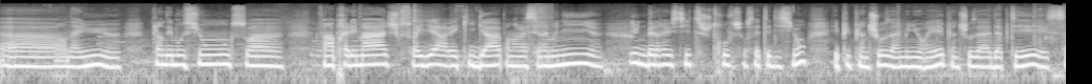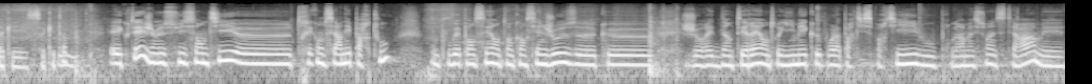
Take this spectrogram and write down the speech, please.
Euh, on a eu euh, plein d'émotions, que ce soit enfin, après les matchs, que ce soit hier avec Iga pendant la cérémonie. Euh, une belle réussite, je trouve, sur cette édition. Et puis plein de choses à améliorer, plein de choses à adapter. Et c'est ça ça qui est top. Écoutez, je me suis sentie euh, très concernée par tout. On pouvait penser en tant qu'ancienne joueuse euh, que j'aurais d'intérêt entre guillemets que pour la partie sportive ou programmation, etc. Mais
